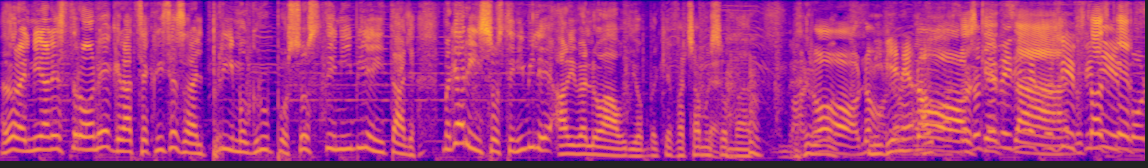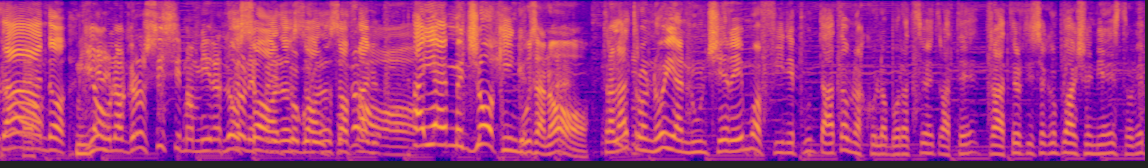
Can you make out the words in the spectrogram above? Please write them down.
Allora il Milanestrone, grazie a Cristian, sarà il primo gruppo sostenibile in Italia. Magari insostenibile a livello audio, perché facciamo insomma... Ma no, no, Mi viene no, auto- non deve dire così, Sto sto Filippo, no. scherzando. Mi Io viene- ho una grossissima ammirazione Lo so, per il lo tuo so, gruppo. lo so Flavio. No. I am joking. Scusa, no. Tra l'altro noi annunceremo a fine puntata una collaborazione tra, te, tra 30 Second Production e Milanestrone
